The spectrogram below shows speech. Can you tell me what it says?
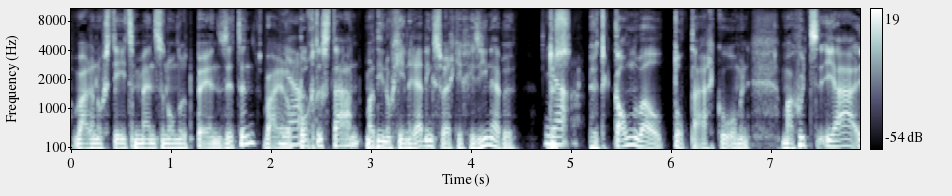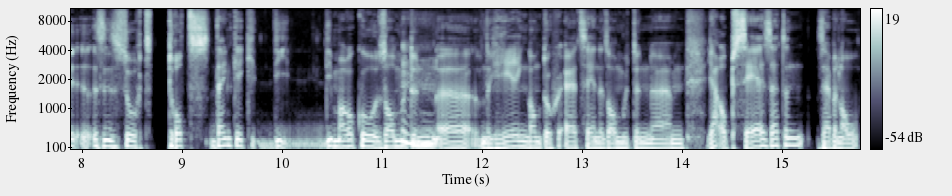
waar er nog steeds mensen onder het puin zitten, waar Ja. reporters staan, maar die nog geen reddingswerker gezien hebben. Dus Ja. het kan wel tot daar komen. Maar goed, ja, het is een soort trots, denk ik, die, die Marokko zal moeten, Mhm. eh, de regering dan toch uit zijn, zal moeten ehm, ja, opzij zetten. Ze hebben al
